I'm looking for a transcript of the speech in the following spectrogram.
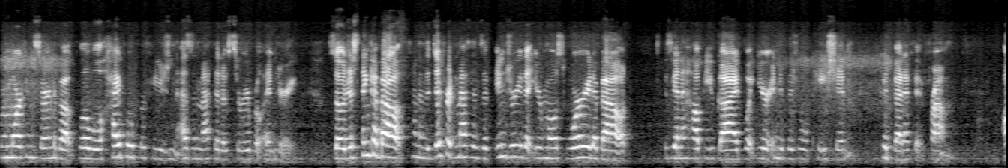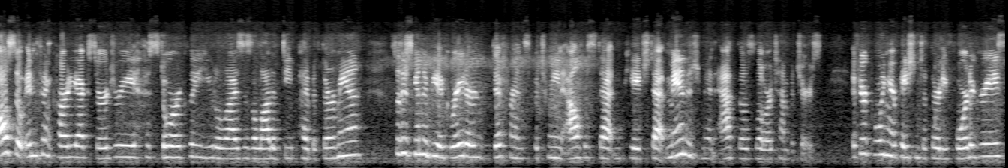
we're more concerned about global hypoperfusion as a method of cerebral injury. So just think about kind of the different methods of injury that you're most worried about is going to help you guide what your individual patient could benefit from. Also, infant cardiac surgery historically utilizes a lot of deep hypothermia, so there's going to be a greater difference between alpha stat and pH stat management at those lower temperatures. If you're cooling your patient to 34 degrees,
